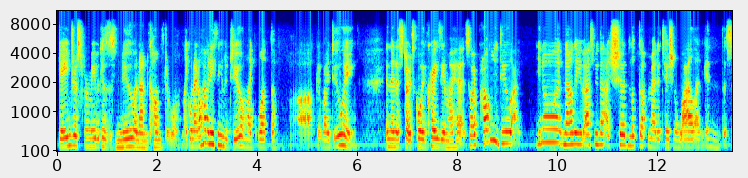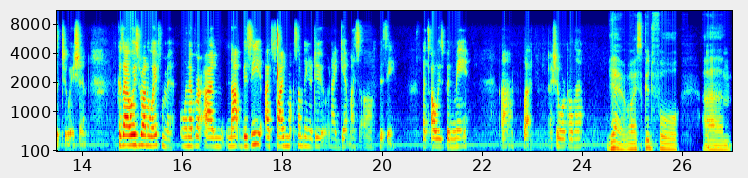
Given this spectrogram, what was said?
dangerous for me because it's new and uncomfortable. Like when I don't have anything to do, I'm like, what the fuck am I doing? And then it starts going crazy in my head. So I probably do. I, you know what? Now that you've asked me that, I should look up meditation while I'm in the situation. Because I always run away from it. Whenever I'm not busy, I find something to do and I get myself busy. That's always been me. Um, but I should work on that. Yeah, well it's good for um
